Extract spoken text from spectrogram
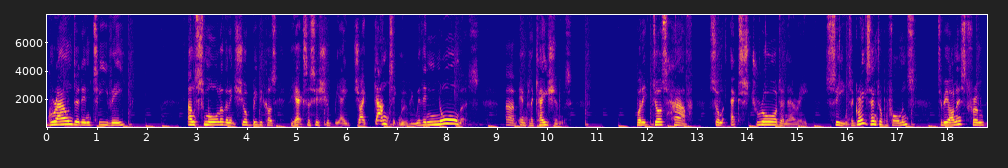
grounded in TV and smaller than it should be because The Exorcist should be a gigantic movie with enormous um, implications. But it does have some extraordinary scenes. A great central performance, to be honest, from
